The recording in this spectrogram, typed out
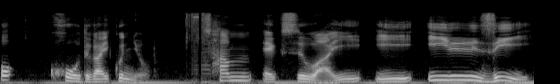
어? 코드가 있군요. 3XY21Z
